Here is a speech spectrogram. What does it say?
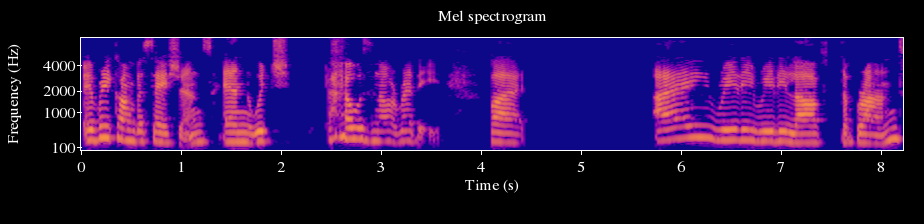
every conversations and which I was not ready. But I really, really loved the brand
